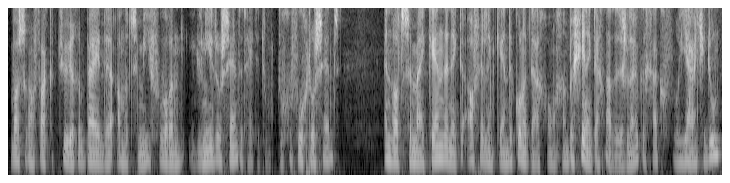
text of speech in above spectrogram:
was er een vacature bij de anatomie voor een junior docent. Het heette toen toegevoegd docent. En wat ze mij kenden en ik de afdeling kende, kon ik daar gewoon gaan beginnen. Ik dacht, nou, dat is leuk, dat ga ik voor een jaartje doen.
